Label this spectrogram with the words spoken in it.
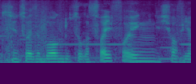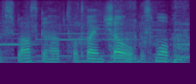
beziehungsweise morgen gibt es sogar zwei Folgen. Ich hoffe, ihr habt Spaß gehabt. Haut rein, ciao, bis morgen.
